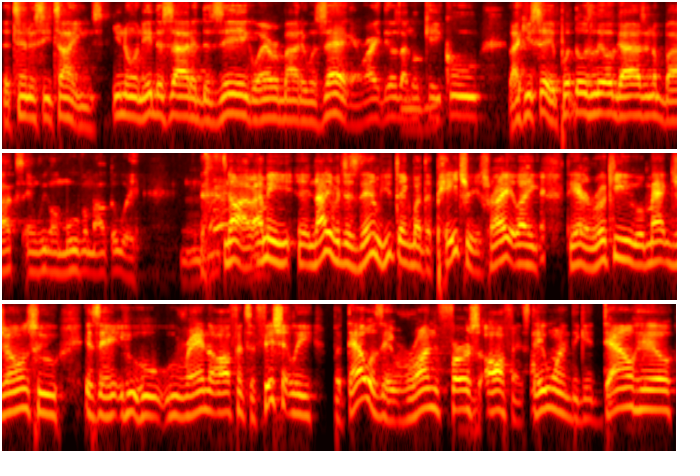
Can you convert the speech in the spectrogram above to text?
the Tennessee Titans, you know, and they decided to zig where everybody was zagging, right? They was like, mm-hmm. okay, cool. Like you said, put those little guys in the box and we're gonna move them out the way. Mm-hmm. no, I mean, not even just them. You think about the Patriots, right? Like they had a rookie with Mac Jones who is a who who, who ran the offense efficiently, but that was a run first offense. They wanted to get downhill,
